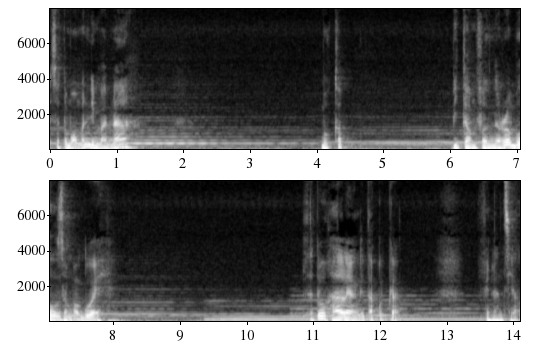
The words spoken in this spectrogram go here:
satu momen di mana bokap become vulnerable sama gue. Satu hal yang ditakutkan, finansial.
